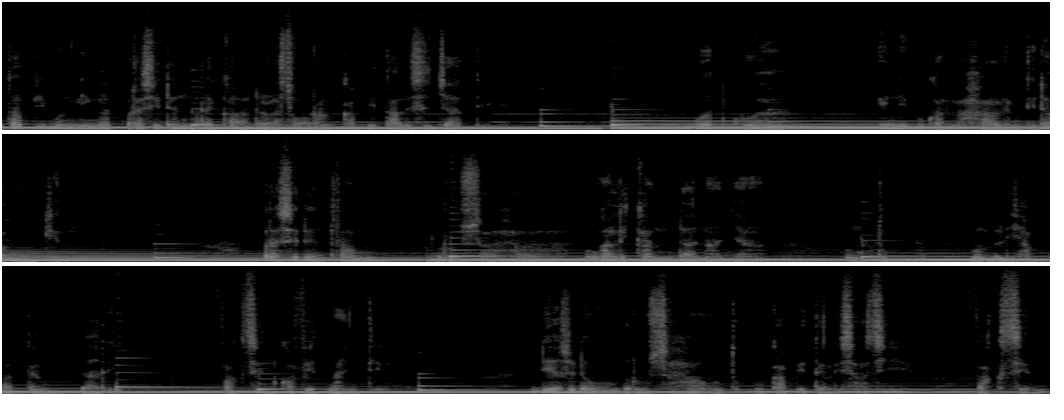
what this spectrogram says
Tapi mengingat presiden mereka adalah seorang kapitalis sejati, buat gue ini bukanlah hal yang tidak mungkin. Presiden Trump berusaha mengalihkan dananya untuk membeli hak paten dari vaksin COVID-19. Dia sedang berusaha untuk mengkapitalisasi vaksin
